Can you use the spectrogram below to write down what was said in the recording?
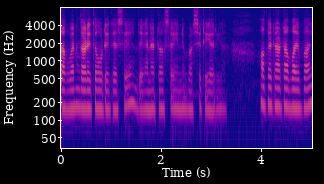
থাকবেন, গাড়িতে উঠে গেছে, দেখেন এটা হচ্ছে university area okay tata bye bye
